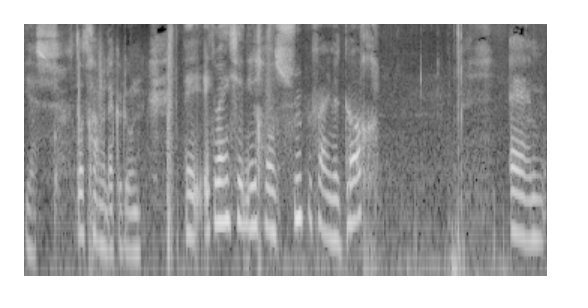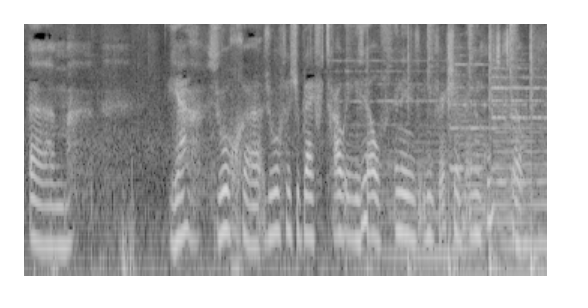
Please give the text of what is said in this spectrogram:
Yes, dat gaan we lekker doen. Hey, ik wens je in ieder geval een super fijne dag. En um, ja, zorg, uh, zorg dat je blijft vertrouwen in jezelf en in het universum. En dan komt het wel.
